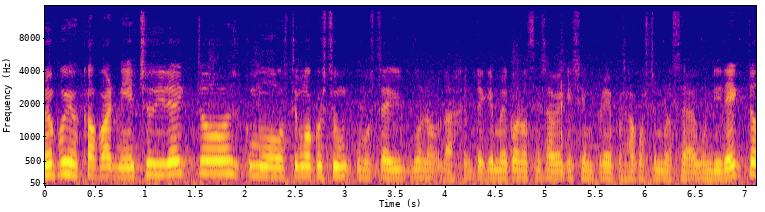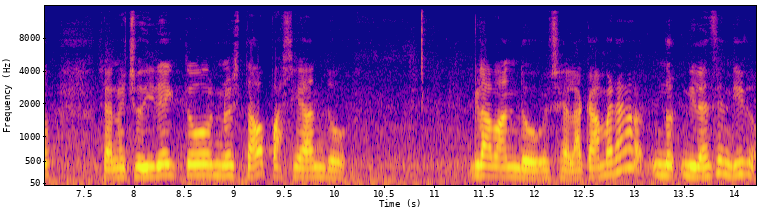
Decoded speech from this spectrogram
No he podido escapar ni he hecho directos, como os tengo acostumbrado, como estáis, bueno, la gente que me conoce sabe que siempre pues acostumbro a hacer algún directo. O sea, no he hecho directos, no he estado paseando, grabando, o sea, la cámara ni la he encendido.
